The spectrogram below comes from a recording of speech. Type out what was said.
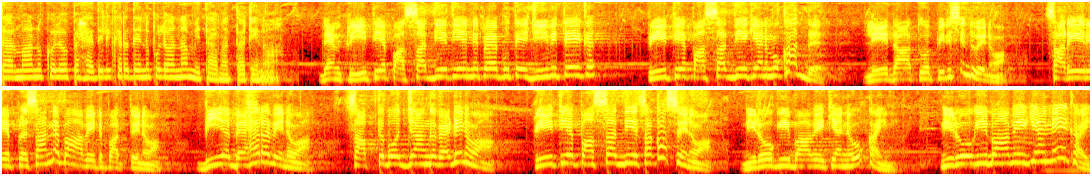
ධර්මානුකොලෝ පැහැදිලි කර දෙන්න පුළුවන්නම් මිතාමත් වටිනවා. දැම් ප්‍රීතිය පස්සද්ධිය තියෙන්නේ පෑපුතේ ජීවිතයක ප්‍රීතිය පස්සද්ධිය කියන මොකක්ද. ලේධාතුව පිරිසිදු වෙනවා. ශරීරය ප්‍රසන්න භාවයට පත්වෙනවා. බිය බැහැර වෙනවා. සප්ත බොජ්ජංග වැඩෙනවා. ප්‍රීතිය පස්සද්ධිය සකස් වෙනවා. නිරෝගී භාවය කියන්නේ ඕකයින්. නිරෝගී භාවය කියන්නේ එකයි.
